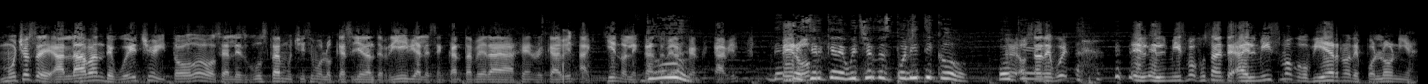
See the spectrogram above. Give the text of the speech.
Muchos eh, alaban The Witcher y todo, o sea, les gusta muchísimo lo que hace Geralt de Rivia, les encanta ver a Henry Cavill. ¿A quién no le encanta Dude. ver a Henry Cavill? De Pero- decir que The Witcher no es político. Eh. O sea, The Wit- el, el mismo, justamente, el mismo gobierno de Polonia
